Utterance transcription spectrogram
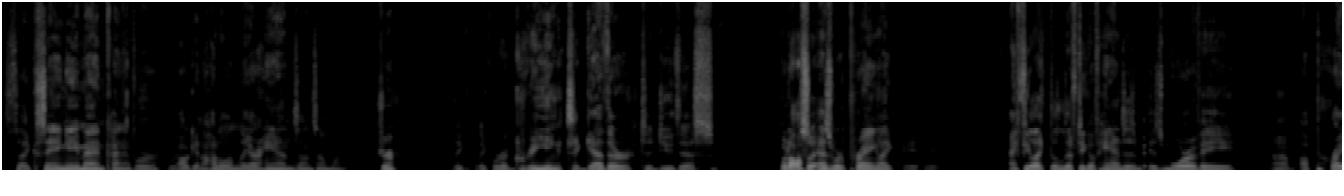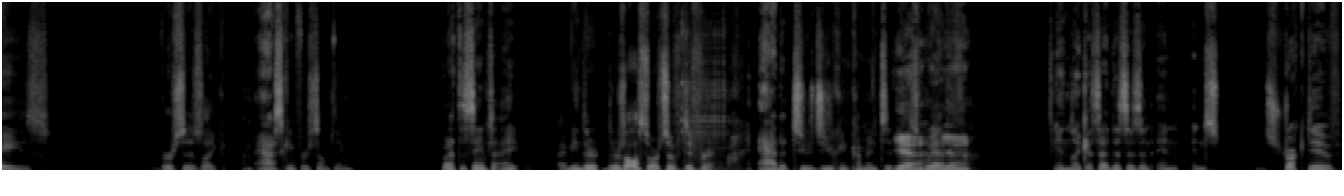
it's like saying amen, kind of, or we all get in a huddle and lay our hands on someone. Sure. Like like we're agreeing together to do this, but also as we're praying, like it, it- I feel like the lifting of hands is is more of a um, a praise versus like I'm asking for something, but at the same time, I, I mean there there's all sorts of different attitudes you can come into these yeah, with yeah. and like I said, this isn't an ins- instructive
